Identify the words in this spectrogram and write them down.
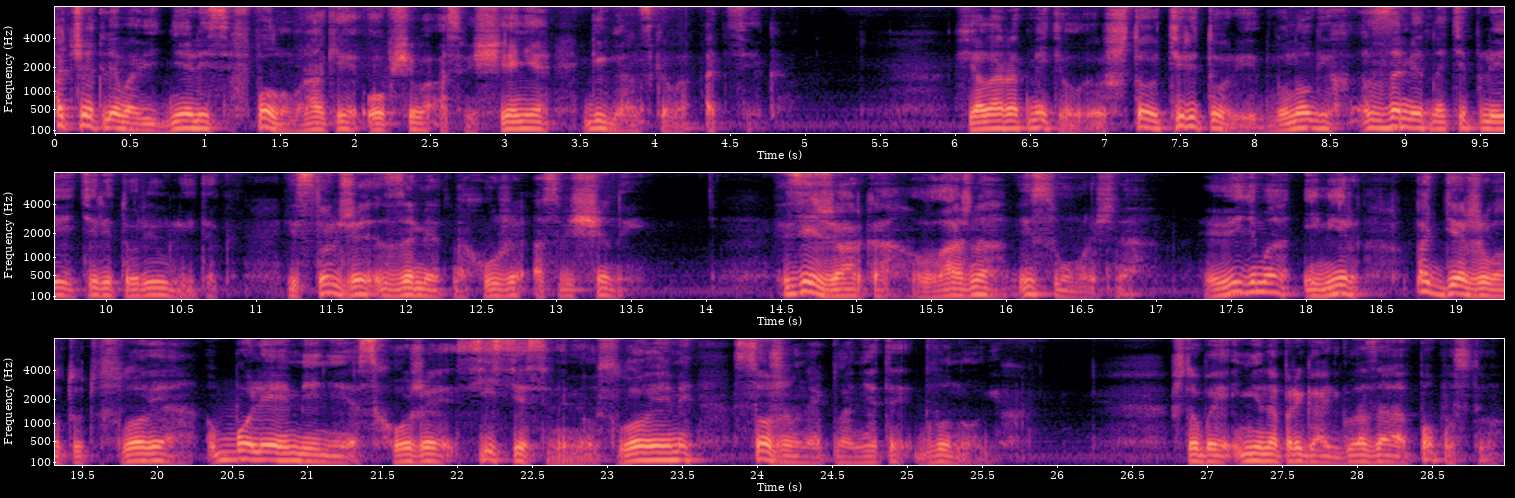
отчетливо виднелись в полумраке общего освещения гигантского отсека. Фиалар отметил, что территории двуногих заметно теплее территории улиток и столь же заметно хуже освещены. Здесь жарко, влажно и сумрачно. Видимо, и мир поддерживал тут условия, более-менее схожие с естественными условиями сожранной планеты двуногих. Чтобы не напрягать глаза попусту,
